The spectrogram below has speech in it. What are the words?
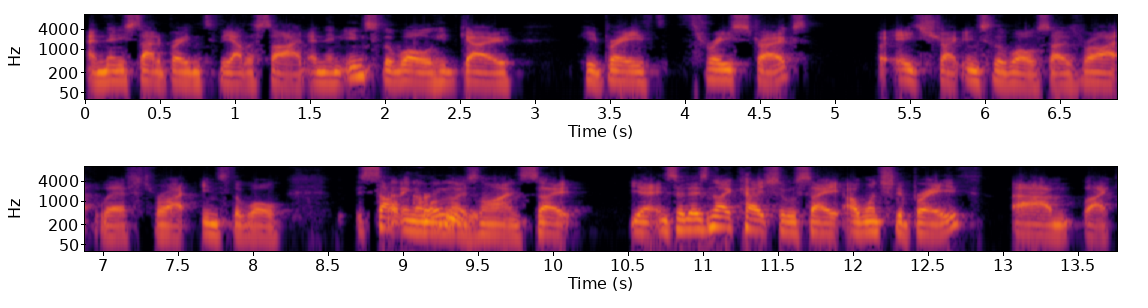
And then he started breathing to the other side. And then into the wall, he'd go, he breathed three strokes, each stroke into the wall. So it was right, left, right, into the wall. Something along those lines. So, yeah. And so there's no coach that will say, I want you to breathe um, like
